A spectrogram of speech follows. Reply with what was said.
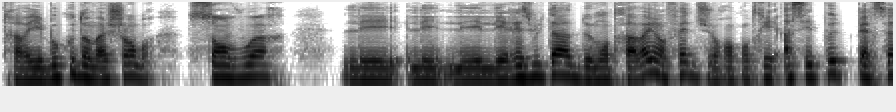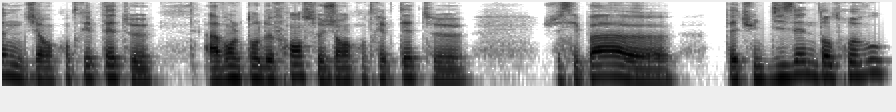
travaillais beaucoup dans ma chambre sans voir les, les, les, résultats de mon travail. En fait, je rencontrais assez peu de personnes. J'ai rencontré peut-être euh, avant le Tour de France, j'ai rencontré peut-être, euh, je sais pas. Peut-être une dizaine d'entre vous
